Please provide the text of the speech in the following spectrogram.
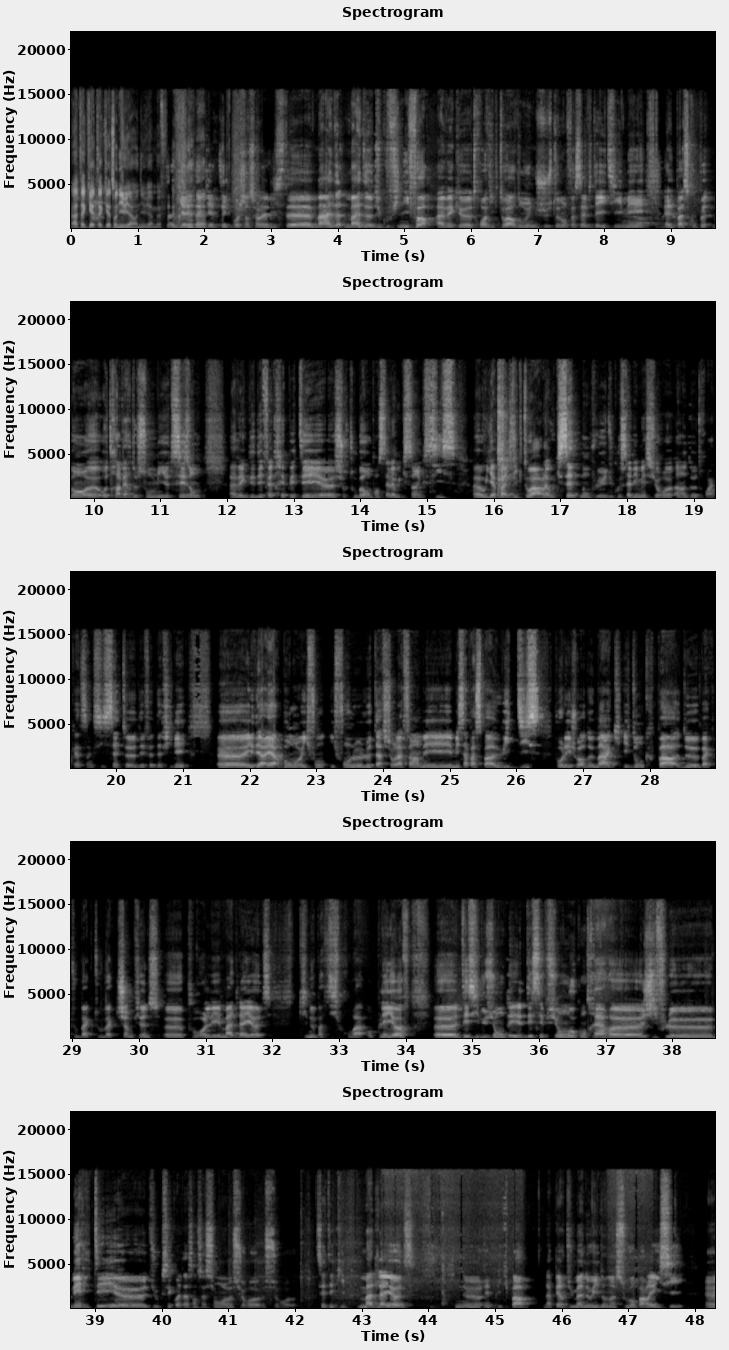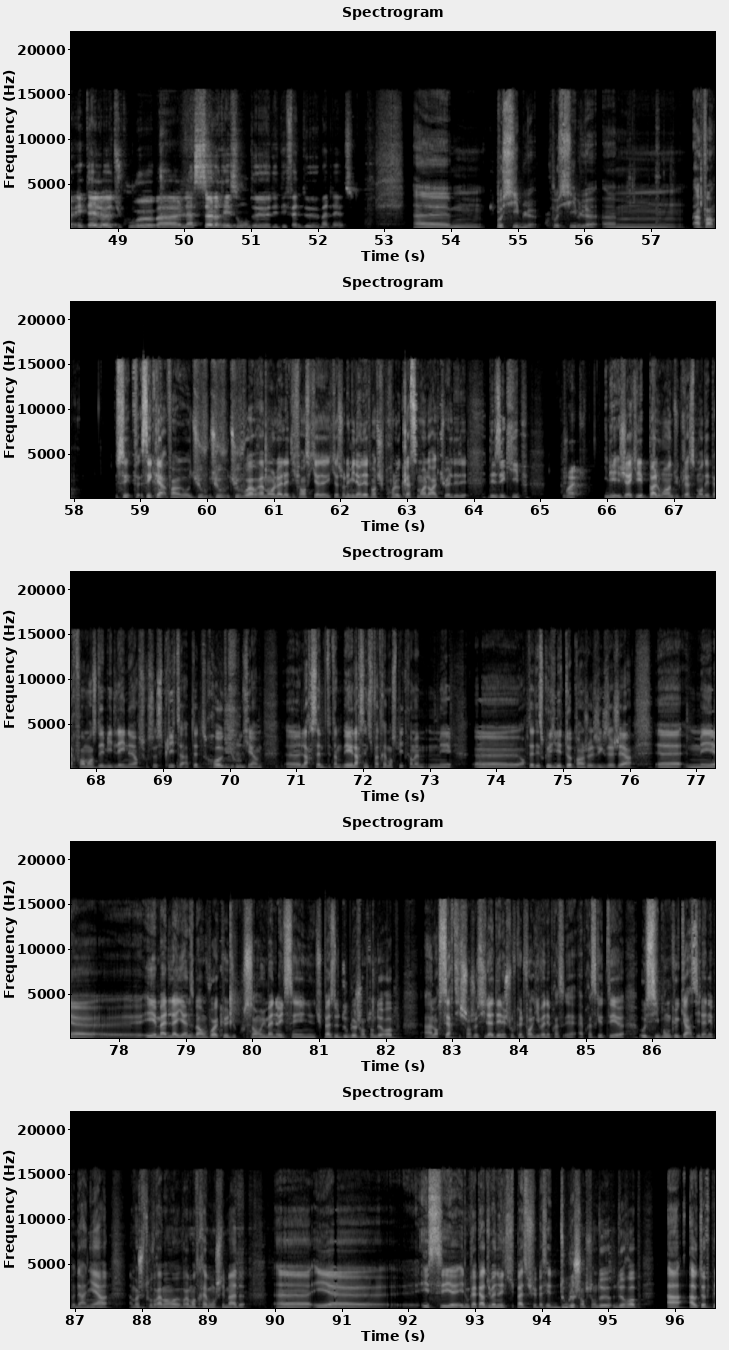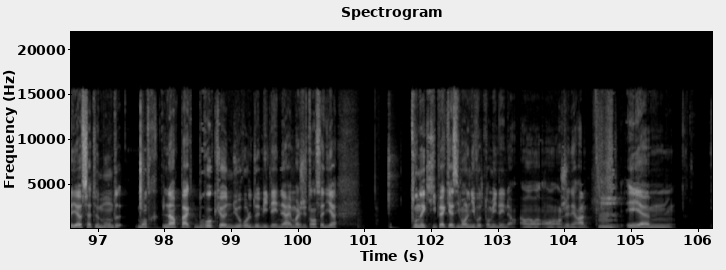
Ah, t'inquiète, t'inquiète, on y vient, on y vient, meuf. T'inquiète, t'inquiète, t'es le prochain sur la liste. Euh, Mad, Mad, du coup, finit fort avec euh, trois victoires, dont une justement face à Vitality, mais elle passe complètement euh, au travers de son milieu de saison, avec des défaites répétées, euh, surtout bah, on pense à la week 5, 6, euh, où il n'y a pas de victoire, la week 7 non plus, du coup ça les met sur euh, 1, 2, 3, 4, 5, 6, 7 euh, défaites d'affilée. Euh, et derrière, bon, ils font, ils font le, le taf sur la fin, mais, mais ça passe pas. 8, 10 pour les joueurs de Mac et donc pas de back-to-back-to-back champions euh, pour les Mad Lions qui ne participeront pas aux playoffs. Euh, désillusion, des déceptions, au contraire, euh, gifle mérité. Euh, Duke, c'est quoi ta sensation sur, sur cette équipe Mad Lions qui ne réplique pas La perte d'humanoïde, on en a souvent parlé ici. Euh, Est-elle, euh, du coup, euh, bah, la seule raison de- des défaites de Mad Lions? Possible, possible. euh, enfin, c'est clair. Enfin, tu, tu, tu vois vraiment la, la différence qu'il y, a- qu'il y a sur les mines. Et honnêtement, tu prends le classement à l'heure actuelle des, des équipes. Ouais. Il est, je dirais qu'il est pas loin du classement des performances des mid laners sur ce split. Ah, peut-être Rogue, du coup, qui est un. euh, Larsen, peut-être un. Mais Larsen qui fait un très bon split quand même. Mais. Euh, alors peut-être est-ce qu'il est top 1, je- j'exagère. Euh, mais. euh, et Mad Lions, bah, on voit que du coup, sans humanoïde, une- tu passes de double champion d'Europe. Alors certes, il change aussi l'AD, mais je trouve qu'Unforgiven a presque été euh, aussi bon que Karzi l'année dernière. Ah, Moi, je le trouve vraiment, vraiment très bon chez Mad. Euh, et, euh, et, c'est, et donc la perte d'humanoïde qui passe, tu fais passer double champion de- d'Europe à out of playoff, ça te montre, montre l'impact broken du rôle de mid laner. Et moi, j'ai tendance à dire, ton équipe a quasiment le niveau de ton mid laner en, en- en général. Et, euh,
